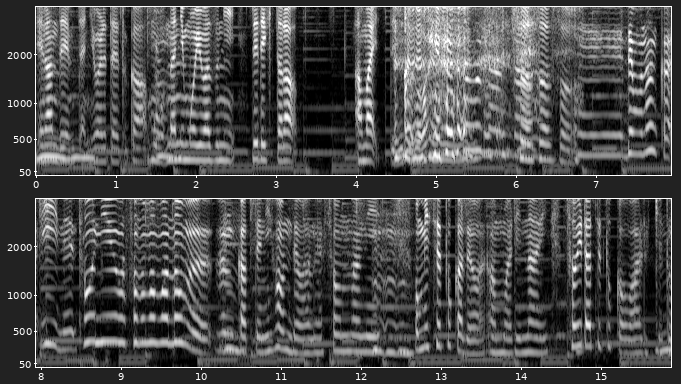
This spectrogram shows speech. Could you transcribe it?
選んでみたいに言われたりとか、もう何も言わずに出てきたら甘いっていうところそうそうそうでもなんかいいね。豆乳をそのまま飲む文化って日本ではねそんなに、うんうんうん。お店とかではあんまりない。ソイラテとかはあるけど、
